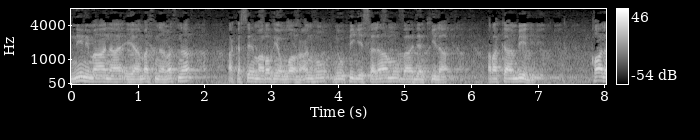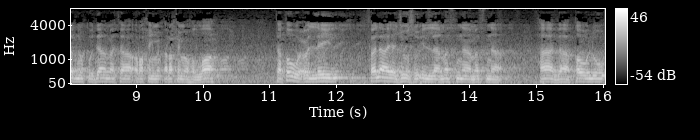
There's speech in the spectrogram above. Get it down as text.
nini maana ya mathna mathna akasema radhiyallahu anhu ni upige salamu baada ya kila raka mbili قال ابن قدامة رحمه, رحمه الله تطوع الليل فلا يجوز إلا مثنى مثنى. هذا قول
